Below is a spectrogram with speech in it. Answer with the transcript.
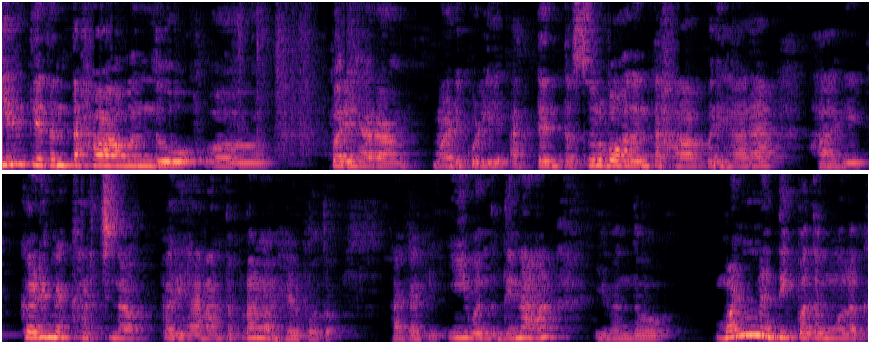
ಈ ರೀತಿಯಾದಂತಹ ಒಂದು ಪರಿಹಾರ ಮಾಡಿಕೊಳ್ಳಿ. ಅತ್ಯಂತ ಸುಲಭವಾದಂತಹ ಪರಿಹಾರ ಹಾಗೆ ಕಡಿಮೆ ಖರ್ಚಿನ ಪರಿಹಾರ ಅಂತ ಕೂಡ ನಾವು ಹೇಳ್ಬೋದು. ಹಾಗಾಗಿ ಈ ಒಂದು ದಿನ, ಈ ಒಂದು ಮಣ್ಣಿನ ದೀಪದ ಮೂಲಕ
